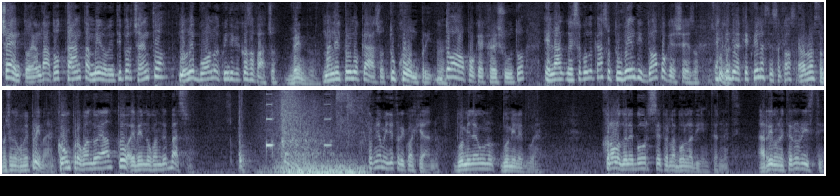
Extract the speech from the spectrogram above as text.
100 è andato a 80 meno 20%, non è buono e quindi che cosa faccio? Vendo. Ma nel primo caso tu compri Eh. dopo che è cresciuto e la- nel secondo caso tu vendi dopo che è sceso. E Scusa. quindi anche qui è la stessa E cosa. allora sto facendo come prima, compro quando è alto e vendo quando è basso. Torniamo indietro di qualche anno, 2001-2002. Crollo delle borse per la bolla di internet. Arrivano i terroristi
